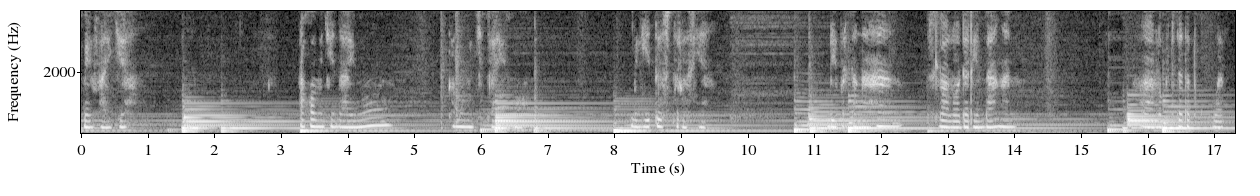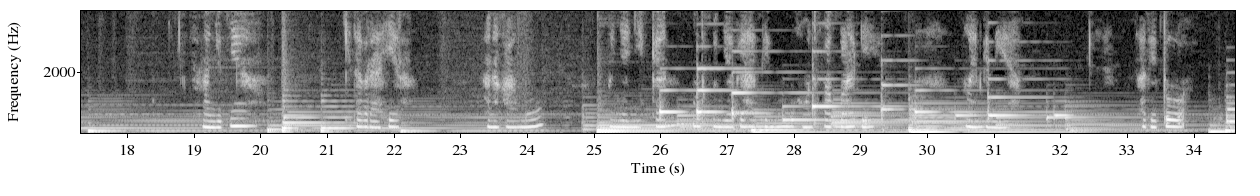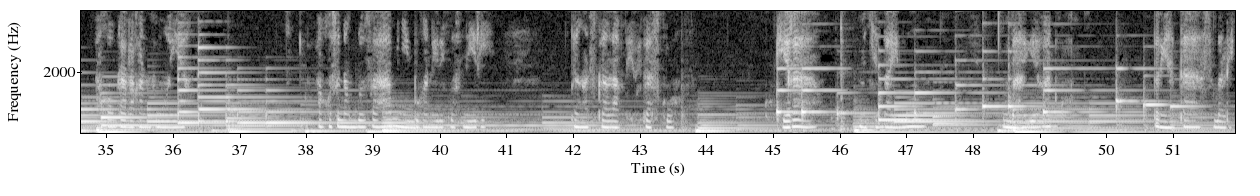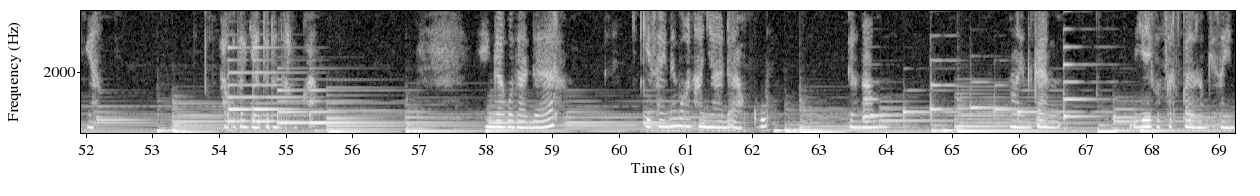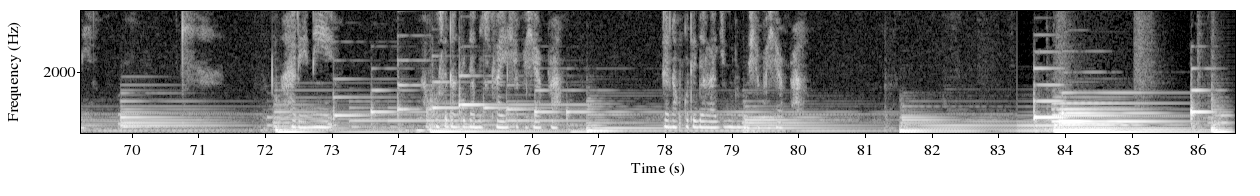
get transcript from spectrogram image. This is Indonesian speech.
baik-baik saja. Aku mencintaimu, kamu mencintaiku. Begitu seterusnya. Di pertengahan selalu ada rintangan. Lalu kita tetap kuat. Selanjutnya kita berakhir. Anak kamu Saat itu, aku merelakan semuanya. Aku sedang berusaha menyibukkan diriku sendiri dengan segala aktivitasku. Kukira mencintaimu membahagiakanku. Ternyata sebaliknya aku terjatuh dan terluka. Hingga aku sadar, kisah ini bukan hanya ada aku dan kamu, melainkan dia ikut serta dalam kisah ini. Hari ini, aku sedang tidak mencintai siapa-siapa, dan aku tidak lagi menunggu siapa-siapa.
